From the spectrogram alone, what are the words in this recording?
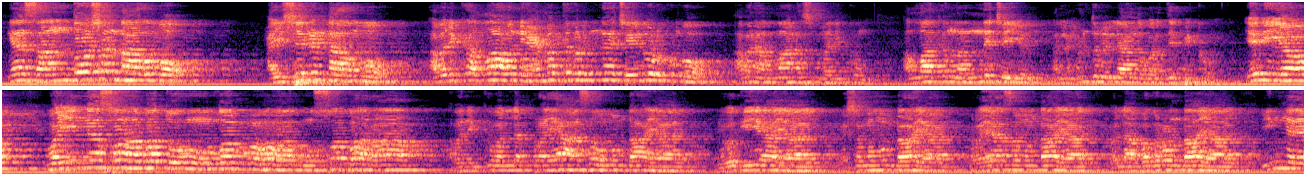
ഇങ്ങനെ സന്തോഷം ഉണ്ടാകുമ്പോ ഐശ്വര്യം ഉണ്ടാകുമ്പോ അവർക്ക് അള്ളാഹു നിയമത്തുകൾ ഇങ്ങനെ ചെയ്തു കൊടുക്കുമ്പോ അവൻ അള്ളാഹനെ സ്മരിക്കും. അള്ളാഹ്ക്ക് നന്ദി ചെയ്യും. അലഹമില്ല എന്ന് വർദ്ധിപ്പിക്കും. ഇനിയോ അവനിക്ക് വല്ല പ്രയാസവും ഉണ്ടായാൽ രോഗിയായാൽ വിഷമമുണ്ടായാൽ പ്രയാസമുണ്ടായാൽ വല്ല അപകടമുണ്ടായാൽ ഇങ്ങനെ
